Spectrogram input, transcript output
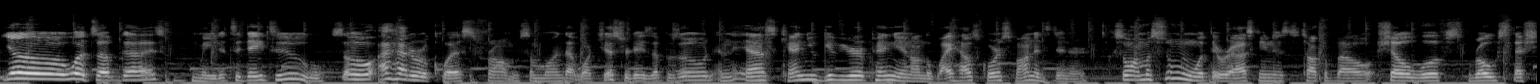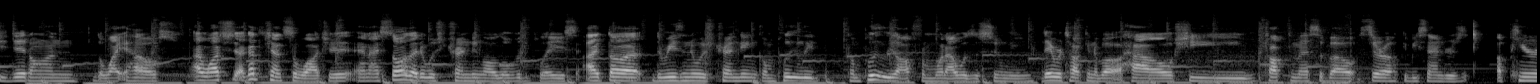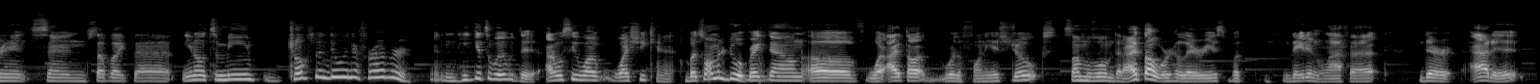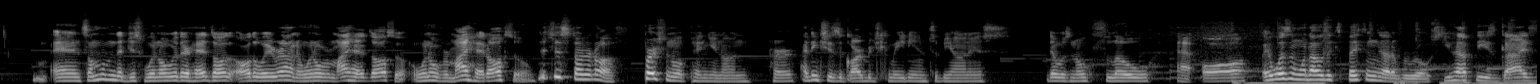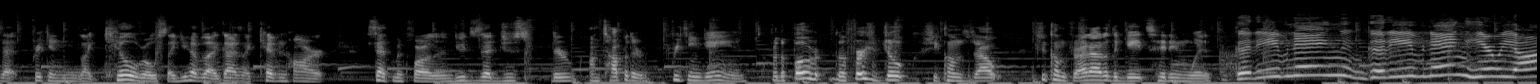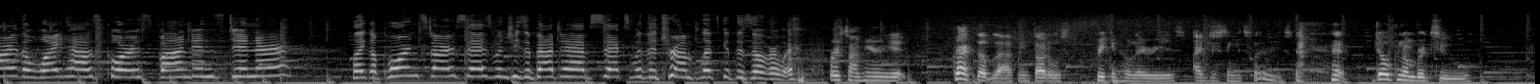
Yo, what's up, guys? Made it to day two. So, I had a request from someone that watched yesterday's episode, and they asked, Can you give your opinion on the White House Correspondents' Dinner? So, I'm assuming what they were asking is to talk about Michelle Wolf's roast that she did on the White House. I watched it, I got the chance to watch it, and I saw that it was trending all over the place. I thought the reason it was trending completely, completely off from what I was assuming. They were talking about how she talked mess about Sarah Huckabee Sanders' appearance and stuff like that. You know, to me, Trump's been doing it forever, and he gets away with it. I don't see why why she can't. But so I'm gonna do a breakdown of what I thought were the funniest jokes. Some of them that I thought were hilarious, but they didn't laugh at. They're at it and some of them that just went over their heads all, all the way around and went over my heads also went over my head also let's just start it off personal opinion on her i think she's a garbage comedian to be honest there was no flow at all it wasn't what i was expecting out of a roast you have these guys that freaking like kill roast like you have like guys like kevin hart seth macfarlane dudes that just they're on top of their freaking game for the, fo- the first joke she comes out she comes right out of the gates hitting with Good evening, good evening. Here we are, the White House Correspondents' Dinner. Like a porn star says when she's about to have sex with a Trump. Let's get this over with. First time hearing it, cracked up laughing, thought it was freaking hilarious. I just think it's hilarious. joke number two,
